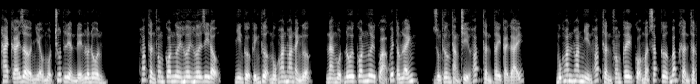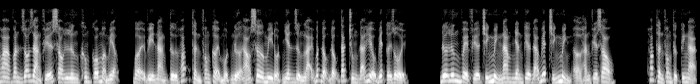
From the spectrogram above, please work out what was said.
hai cái giờ nhiều một chút liền đến London. Hoắc thần phong con ngươi hơi hơi di động, nhìn cửa kính thượng mục hoan hoan ảnh ngược, nàng một đôi con ngươi quả quyết tấm lãnh, dùng thương thẳng chỉ hoắc thần tây cái gáy. Mục hoan hoan nhìn hoắc thần phong cây cọ mật sắc cơ bắp khẩn thật hoa văn rõ ràng phía sau lưng không có mở miệng, bởi vì nàng từ hoắc thần phong cởi một nửa áo sơ mi đột nhiên dừng lại bất động động tác chung đã hiểu biết tới rồi. Đưa lưng về phía chính mình nam nhân kia đã biết chính mình ở hắn phía sau. Hoắc thần phong thực kinh ngạc.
